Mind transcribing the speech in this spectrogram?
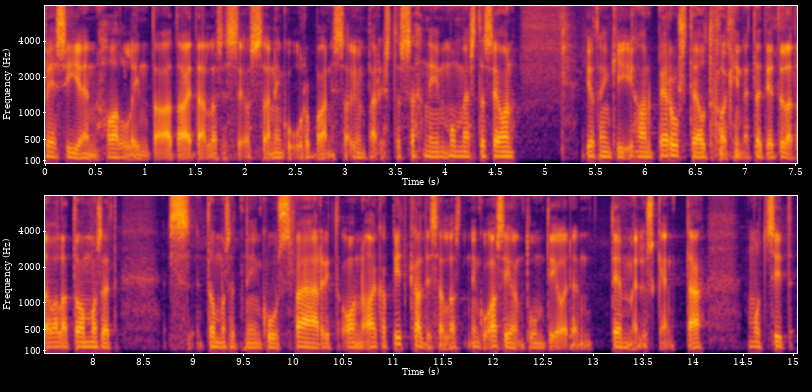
vesien hallintaa tai tällaisessa jossain niin kuin urbaanissa ympäristössä, niin mun mielestä se on jotenkin ihan perusteltuakin, että tietyllä tavalla tuommoiset tuommoiset niin kuin sfäärit on aika pitkälti sellaista niin kuin asiantuntijoiden temmellyskenttää, mutta sitten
